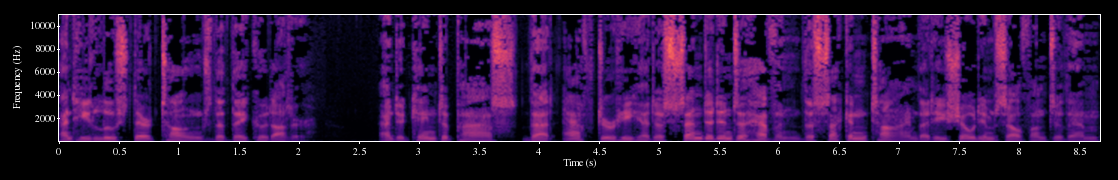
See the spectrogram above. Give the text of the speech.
And he loosed their tongues that they could utter. And it came to pass that after he had ascended into heaven the second time that he showed himself unto them,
